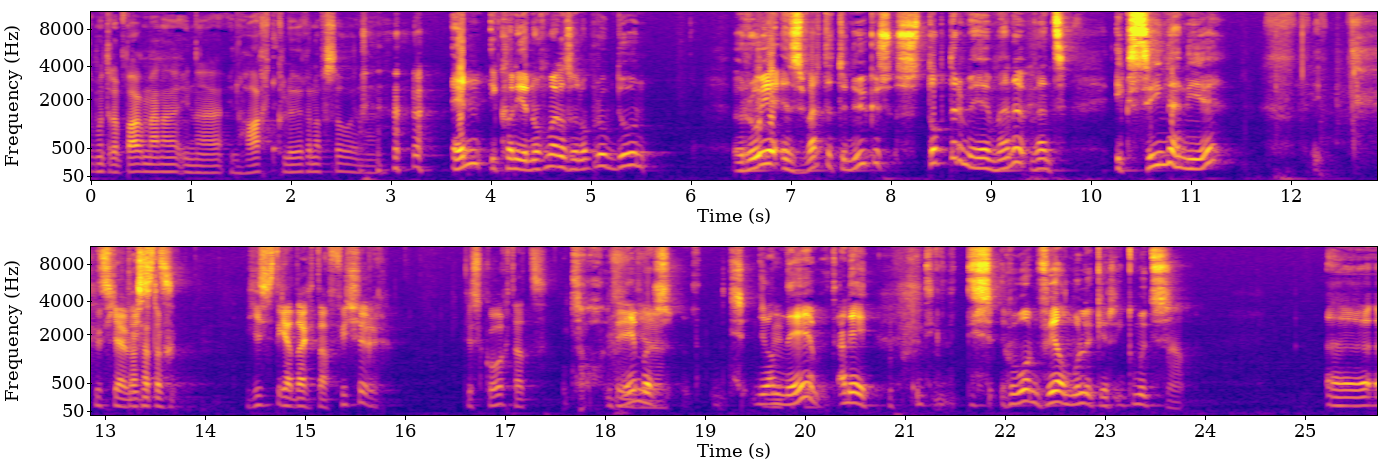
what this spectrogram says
er moeten een paar mannen in, eh, in haar kleuren of zo. En, eh, En, ik kan hier nog maar eens een oproep doen. Rode en zwarte tenuukes, stop ermee, mannen. Want ik zie dat niet, hè. Dus jij dat wist toch... gisteren dacht dat Fischer gescoord had. Nee, Tegen- maar... Ja, nee. Allee, het, het is gewoon veel moeilijker. Ik moet, Ja. eh,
